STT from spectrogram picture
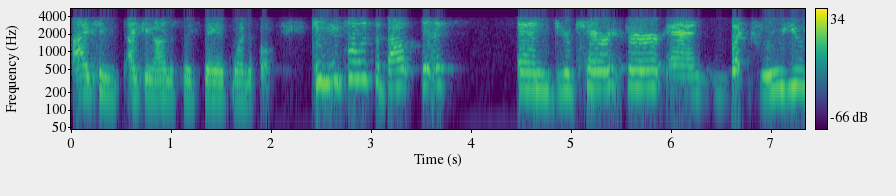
I can I can honestly say is wonderful. Can you tell us about this and your character and what drew you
